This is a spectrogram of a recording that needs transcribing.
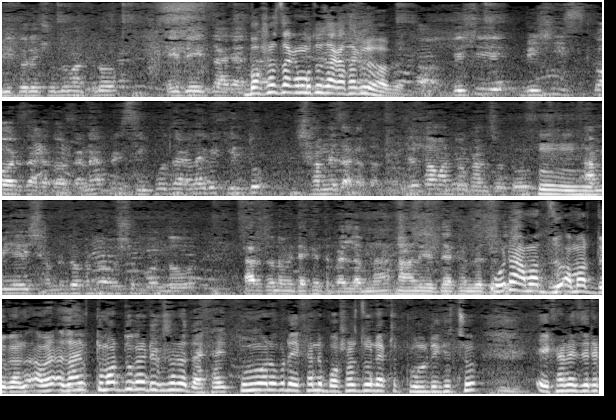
ভিতরে শুধুমাত্র এই যে জায়গা বসার জায়গার মতো জায়গা থাকলে হবে। হ্যাঁ, বেশি বেশি স্কোয়ার জায়গা দরকার না আপনার সিম্পল জায়গা লাগবে কিন্তু সামনে জায়গা দরকার। যেহেতু আমার দোকান ছোট আমি এই সামনে দোকানটা অবশ্য বন্ধ তার জন্য আমি দেখাতে পারলাম না। নাহলে দেখান যেত ওটা আমার আমার দোকান। যাই হোক, তোমার দোকান ডেকোরেশনটা দেখাই। তুমি মনে করো এখানে বসার জন্য একটা টুল রেখেছো। এখানে যেটা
